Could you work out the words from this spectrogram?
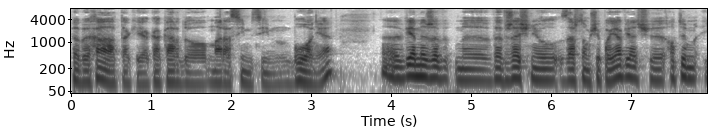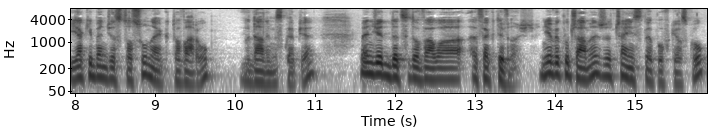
PBH, takie jak Acardo, Mara Simsim, Błonie. Wiemy, że we wrześniu zaczną się pojawiać o tym, jaki będzie stosunek towaru w danym sklepie będzie decydowała efektywność. Nie wykluczamy, że część sklepów kiosku,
